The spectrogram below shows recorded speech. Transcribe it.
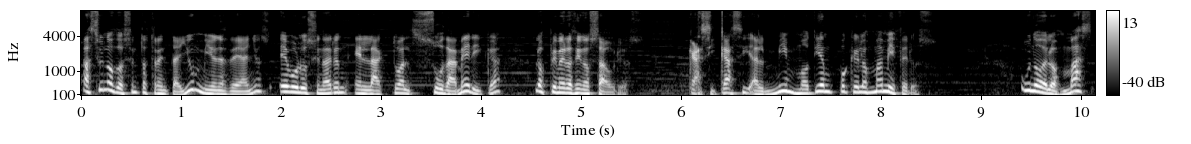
Hace unos 231 millones de años evolucionaron en la actual Sudamérica los primeros dinosaurios, casi casi al mismo tiempo que los mamíferos. Uno de los más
